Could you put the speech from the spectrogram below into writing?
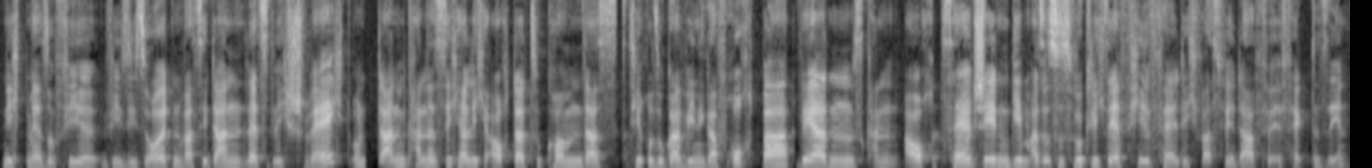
nicht mehr so viel, wie sie sollten, was sie dann letztlich schwächt und dann kann es sicherlich auch dazu kommen, dass Tiere sogar weniger fruchtbar werden. Es kann auch Zellschäden geben. Also es ist wirklich sehr vielfältig, was wir da für Effekte sehen.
